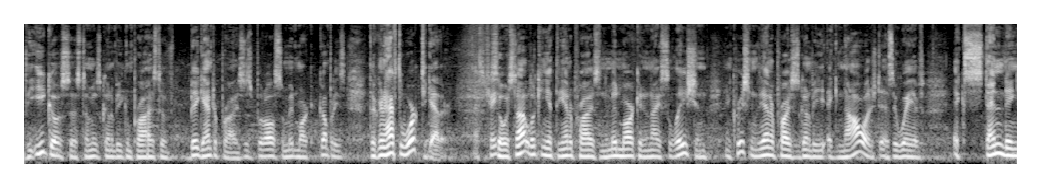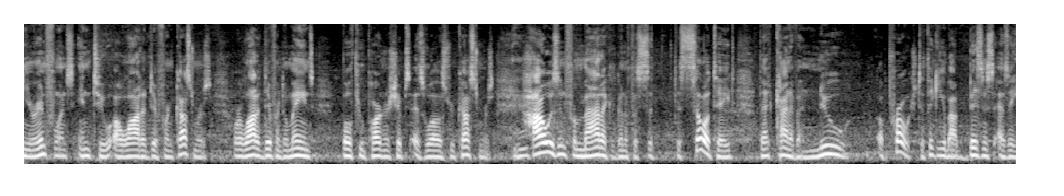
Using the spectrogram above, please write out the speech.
the ecosystem is going to be comprised of big enterprises, but also mid-market companies. They're going to have to work together. That's true. So it's not looking at the enterprise and the mid-market in isolation. Increasingly, the enterprise is going to be acknowledged as a way of extending your influence into a lot of different customers, or a lot of different domains, both through partnerships as well as through customers. Mm -hmm. How is Informatica going to facilitate that kind of a new approach to thinking about business as a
